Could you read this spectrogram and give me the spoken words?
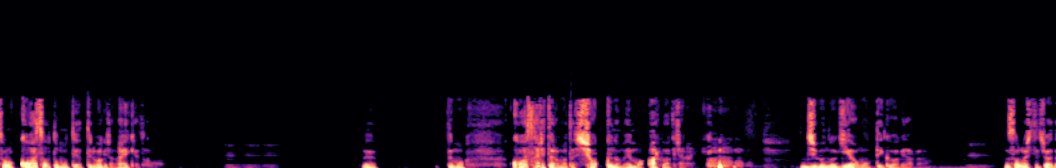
その壊そうと思ってやってるわけじゃないけど。ででも、壊されたらまたショックの面もあるわけじゃない。自分のギアを持っていくわけだから。うんその人たちは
